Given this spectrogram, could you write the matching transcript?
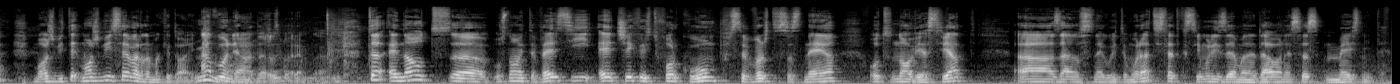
може, би, те, може би и Северна Македония. Никога няма да разберем. Да. Та, една от а, основните версии е, че Христофор Колумб се връща с нея от Новия свят, а, заедно с неговите мораци, след като са имали вземане-даване с местните.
